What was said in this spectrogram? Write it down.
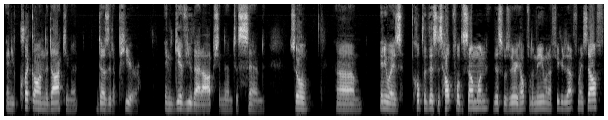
and you click on the document does it appear and give you that option then to send. So um, anyways, hope that this is helpful to someone. This was very helpful to me when I figured it out for myself.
